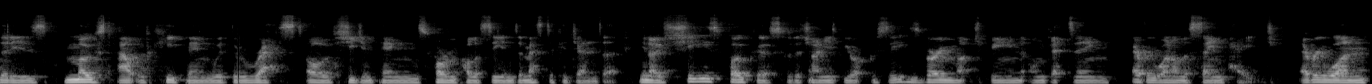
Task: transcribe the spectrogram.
that is most out of keeping with the rest of Xi Jinping's foreign policy and domestic agenda. You know, Xi's focus for the Chinese bureaucracy has very much been on getting everyone on the same page. Everyone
